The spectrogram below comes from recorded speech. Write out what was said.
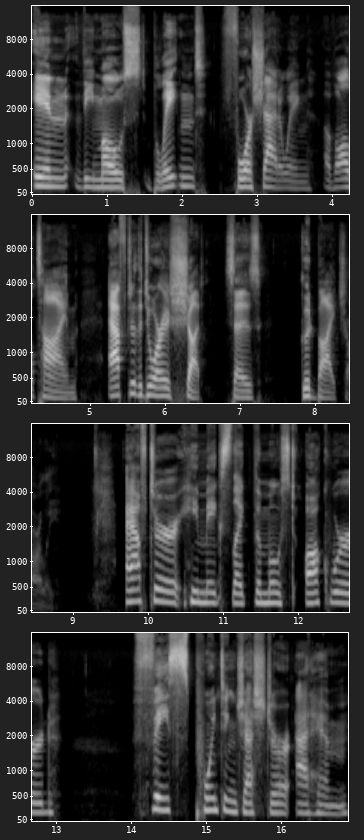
in the most blatant foreshadowing of all time after the door is shut says goodbye Charlie. After he makes like the most awkward face pointing gesture at him,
